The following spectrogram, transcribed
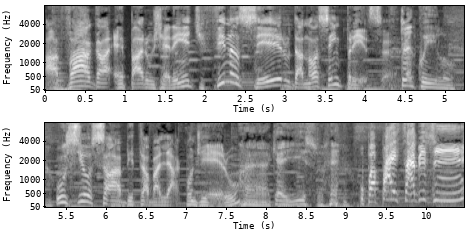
A vaga é para o gerente financeiro da nossa empresa. Tranquilo. O senhor sabe trabalhar com dinheiro? Ah, que é isso. o papai sabe sim.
